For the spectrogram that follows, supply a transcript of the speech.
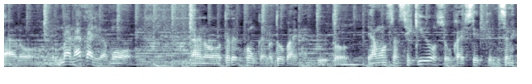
あのまあ中にはもうあの例えば今回のドバイなんていうと山本さん石油を紹介してって言うんですよね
